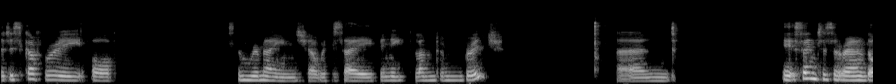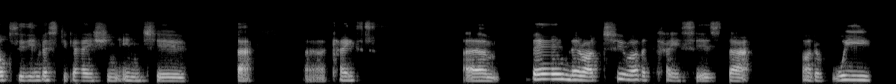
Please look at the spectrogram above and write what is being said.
the discovery of some remains, shall we say, beneath London Bridge. And it centres around obviously the investigation into that uh, case. Um, then there are two other cases that sort of weave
